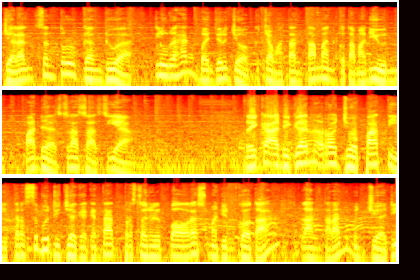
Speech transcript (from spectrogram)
Jalan Sentul Gang 2, Kelurahan Banjerjo, Kecamatan Taman Kota Madiun pada Selasa siang. Reka adegan Rojopati tersebut dijaga ketat personil Polres Madiun Kota lantaran menjadi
